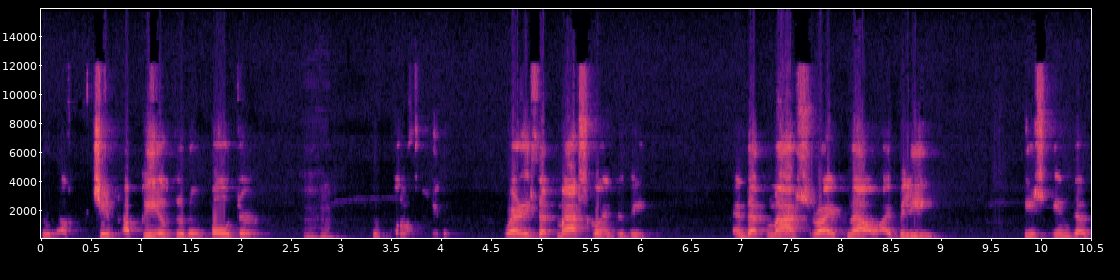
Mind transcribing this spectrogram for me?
to achieve appeal to the voter Mhm. to vote you? Where is that mass going to be? And that mass right now, I believe, is in the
